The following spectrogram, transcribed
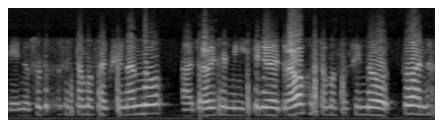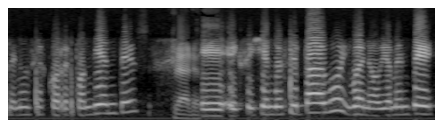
eh, nosotros estamos accionando a través del Ministerio de Trabajo, estamos haciendo todas las denuncias correspondientes, exigiendo ese pago y, bueno, obviamente,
